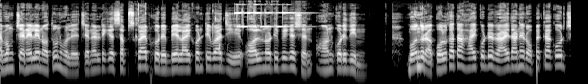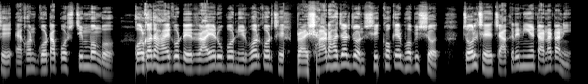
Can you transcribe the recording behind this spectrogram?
এবং চ্যানেলে নতুন হলে চ্যানেলটিকে সাবস্ক্রাইব করে বেল আইকনটি বাজিয়ে অল নোটিফিকেশন অন করে দিন। বন্ধুরা, কলকাতা হাইকোর্টের রায়দানের অপেক্ষা করছে এখন গোটা পশ্চিমবঙ্গ। কলকাতা হাইকোর্টের রায়ের উপর নির্ভর করছে প্রায় ষাট হাজার জন শিক্ষকের ভবিষ্যৎ। চলছে চাকরি নিয়ে টানাটানি।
